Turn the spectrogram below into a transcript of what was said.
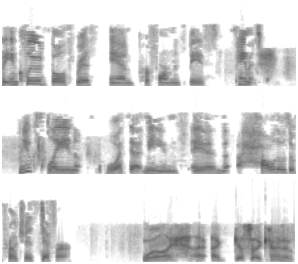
they include both risk and performance-based payments. Can you explain what that means and how those approaches differ? Well, I, I guess I kind of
